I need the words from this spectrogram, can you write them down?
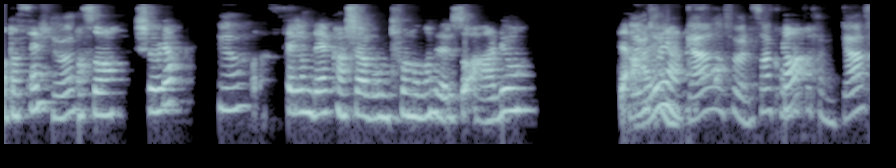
av deg selv. Sure. Altså sjøl, ja. Ja. Selv om det kanskje er vondt for noen å høre, så er det jo Det Det er jo gjerne og følelser kommer Ja. fra tanker,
